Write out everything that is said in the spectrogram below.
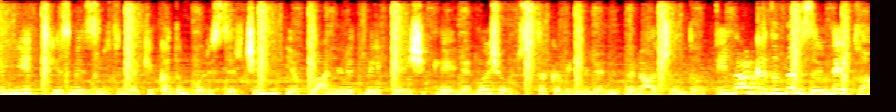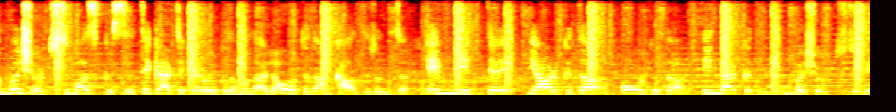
Emniyet hizmet sınıfındaki kadın polisler için yapılan yönetmelik değişikliğiyle başörtüsü takabilmelerinin önü açıldı. Dindar kadınlar üzerinde yapılan başörtüsü baskısı teker teker uygulamalarla ortadan kaldırıldı. Emniyette, yargıda, orduda dindar kadınların başörtüsüyle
